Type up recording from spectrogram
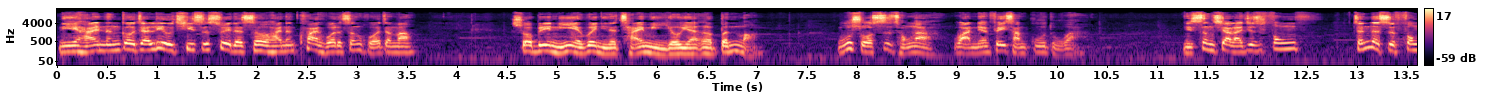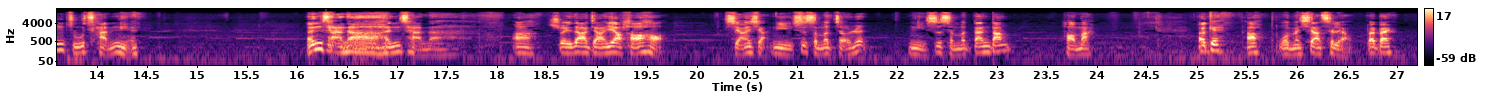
你还能够在六七十岁的时候还能快活的生活着吗？说不定你也为你的柴米油盐而奔忙，无所适从啊，晚年非常孤独啊，你剩下来就是风，真的是风烛残年，很惨呐，很惨呐，啊！所以大家要好好想一想，你是什么责任，你是什么担当，好吗？OK，好，我们下次聊，拜拜。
